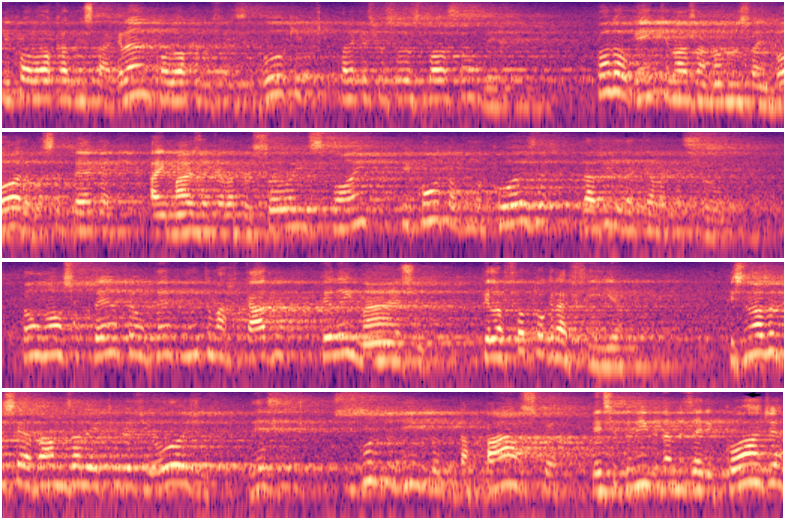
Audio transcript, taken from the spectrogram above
e coloca no Instagram, coloca no Facebook, para que as pessoas possam ver. Quando alguém que nós amamos vai embora, você pega a imagem daquela pessoa e expõe e conta alguma coisa da vida daquela pessoa. Então, o nosso tempo é um tempo muito marcado pela imagem, pela fotografia. E se nós observarmos a leitura de hoje, nesse segundo domingo da Páscoa, esse domingo da misericórdia,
